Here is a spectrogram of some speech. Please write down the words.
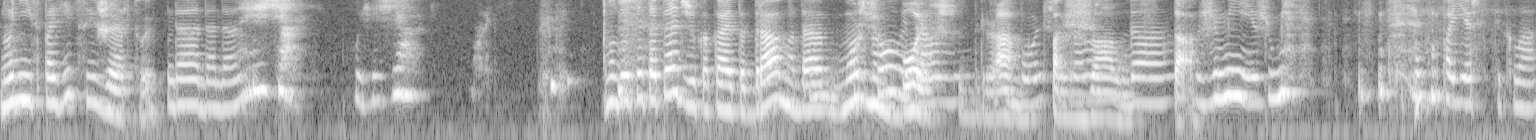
Но не из позиции жертвы. Да, да, да. Уезжай, уезжай, уходи. Ну, то есть это опять же какая-то драма, да? Можно Дешёвый больше драм, больше пожалуйста. Да. Жми, жми. Поешь стекла.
